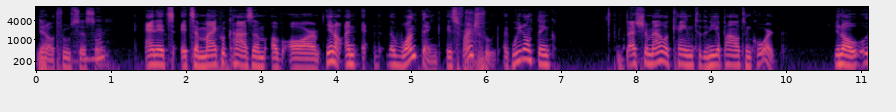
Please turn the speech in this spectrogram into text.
you Yeah. know, through Sicily. and it's it's a microcosm of our you know. And uh, the one thing is French food. Like we don't think bechamel came to the Neapolitan court. You know,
